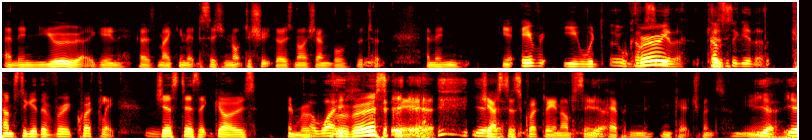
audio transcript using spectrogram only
and then you again as making that decision not to shoot those nice young bulls with the tip, and then yeah, every you would It all comes very together. Comes together. comes together very quickly, Mm. just as it goes in re- Away. reverse gear, yeah. just as quickly. And I've seen Yeah. it happen in catchments. Yeah, yeah, yeah.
